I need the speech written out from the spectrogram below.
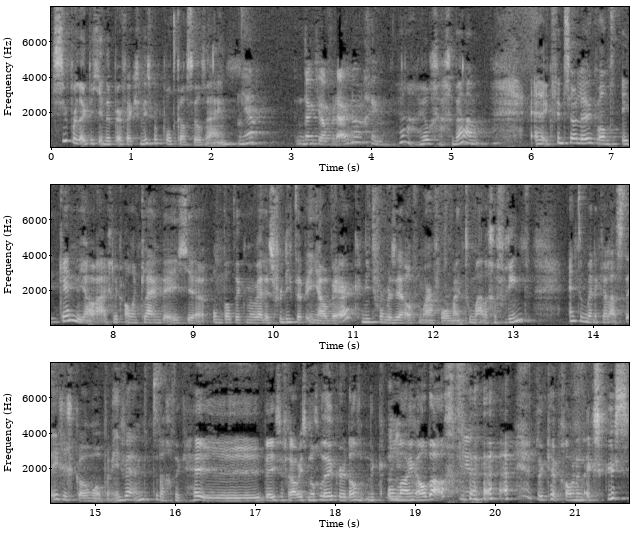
Superleuk dat je in de Perfectionisme podcast wil zijn. ja, dankjewel voor de uitnodiging. Ja, heel graag gedaan. Eh, ik vind het zo leuk, want ik kende jou eigenlijk al een klein beetje, omdat ik me wel eens verdiept heb in jouw werk. Niet voor mezelf, maar voor mijn toenmalige vriend. En toen ben ik je laatst tegengekomen op een event. Toen dacht ik, hey, deze vrouw is nog leuker dan ik online al dacht. Ja. dus ik heb gewoon een excuus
